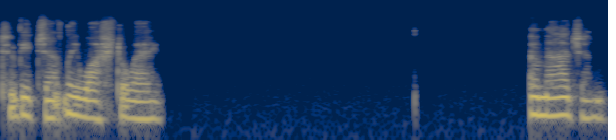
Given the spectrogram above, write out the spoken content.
to be gently washed away. Imagine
